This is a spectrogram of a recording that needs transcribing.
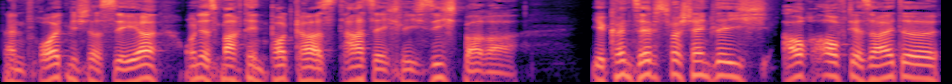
dann freut mich das sehr und es macht den Podcast tatsächlich sichtbarer. Ihr könnt selbstverständlich auch auf der Seite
